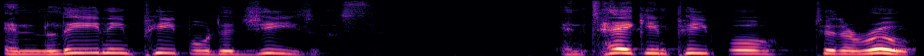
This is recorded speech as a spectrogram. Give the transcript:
in leading people to Jesus and taking people to the roof,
